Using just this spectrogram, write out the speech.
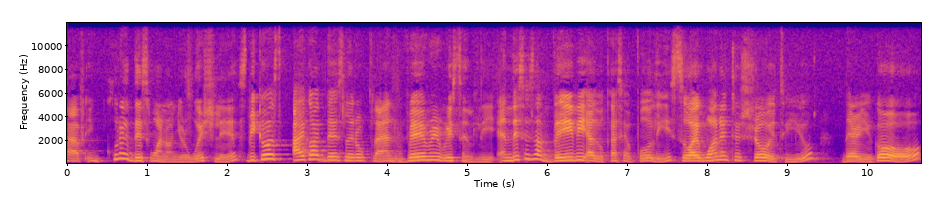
have included this one on your wish list because I got this little plant very recently and this is a baby Alocasia Polly so I wanted to show it to you. There you go.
